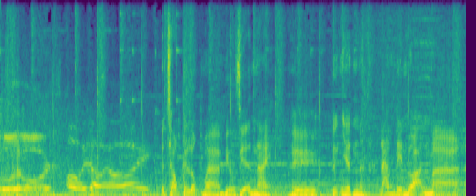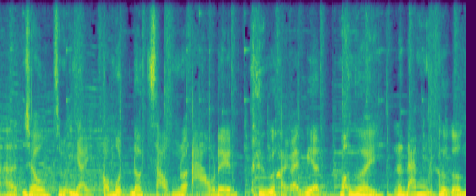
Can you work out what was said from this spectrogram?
Ôi rồi. Ôi trời ơi trong cái lúc mà biểu diễn này thì tự nhiên đang đến đoạn mà uh, Joe chuẩn bị nhảy có một đợt sóng nó ào đến từ ngoài bãi biển. Mọi người nó đang hưởng ứng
